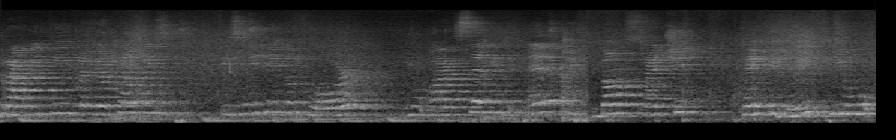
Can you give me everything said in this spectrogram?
gravity when your pelvis is hitting the floor. You are sending energy. Don't stretch it. Take it with you,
